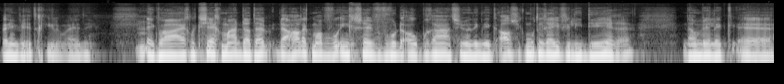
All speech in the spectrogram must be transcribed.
42 kilometer. Hm. Ik wou eigenlijk zeg maar, dat heb, daar had ik me voor ingeschreven voor de operatie. Want ik denk, als ik moet revalideren, dan wil ik eh, eh,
